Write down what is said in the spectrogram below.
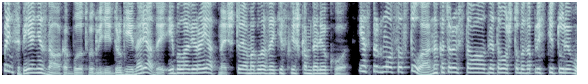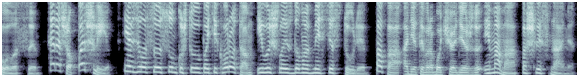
В принципе, я не знала, как будут выглядеть другие наряды, и была вероятность, что я могла зайти слишком далеко. Я спрыгнула со стула, на который вставала для того, чтобы заплести Туле волосы. «Хорошо, пошли!» Я взяла свою сумку, чтобы пойти к воротам, и вышла из дома вместе с Тули. Папа, одетый в рабочую одежду, и мама пошли с нами.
